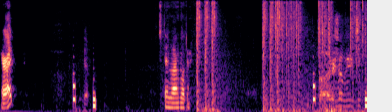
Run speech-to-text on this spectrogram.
You alright? Yep. Stand by, I'm looking. Oh, there's over here too.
